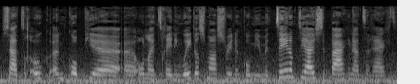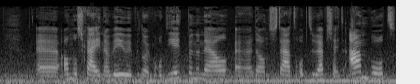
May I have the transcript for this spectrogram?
staat er ook een kopje uh, online training Weight Loss Mastery. Dan kom je meteen op de juiste pagina terecht. anders ga je naar www.nooitmeeropdieet.nl. dan staat er op de website aanbod.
